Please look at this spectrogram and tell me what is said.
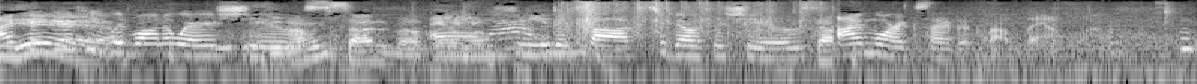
I figured he would want to wear his shoes. Dude, I'm excited about that and one. he needed socks to go with the shoes. I'm more excited about that one.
